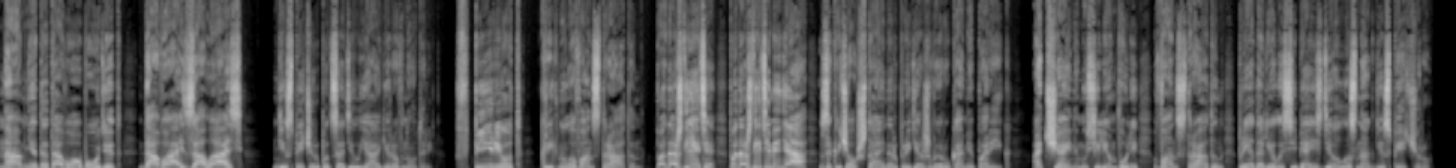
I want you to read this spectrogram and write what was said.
нам не до того будет! Давай, залазь!» Диспетчер подсадил Ягера внутрь. «Вперед!» — крикнула Ван Стратон. «Подождите! Подождите меня!» — закричал Штайнер, придерживая руками парик. Отчаянным усилием воли Ван Стратон преодолела себя и сделала знак диспетчеру.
